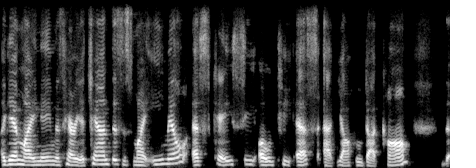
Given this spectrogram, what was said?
again, my name is Harriet Chan. This is my email, skcots at yahoo.com. The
